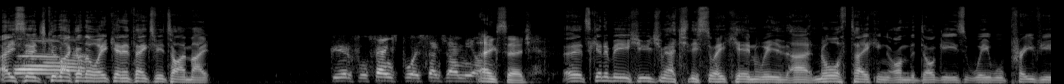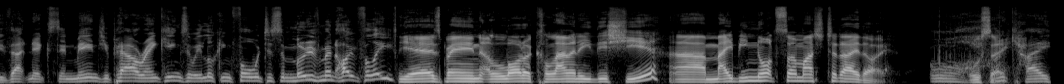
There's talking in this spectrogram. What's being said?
Hey, Serge, good luck on the weekend, and thanks for your time, mate. Beautiful. Thanks, boys. Thanks for having me on. Thanks, Serge. It's going to be a huge match this weekend with uh, North taking on the Doggies. We will preview that next. And Menz your power rankings. Are we looking forward to some movement? Hopefully. Yeah, there's been a lot of calamity this year. Uh, maybe not so much today, though. Oh, We'll see. Okay.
